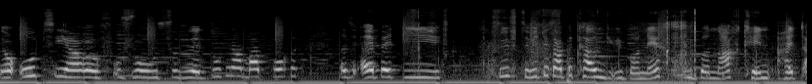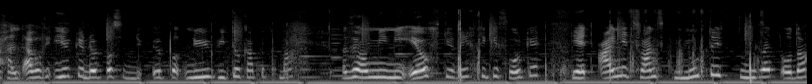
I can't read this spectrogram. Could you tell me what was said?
Ja, ups, ich habe auf, die Aufnahme abgebrochen. Also eben die 15 Wiedergaben gehabt und über Nacht, über Nacht haben halt, halt einfach irgendetwas über neue Wiedergaben gemacht. Also meine erste richtige Folge, die hat 21 Minuten gedauert, oder?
